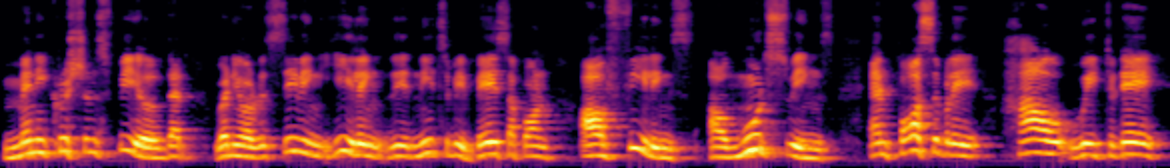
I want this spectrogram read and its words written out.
Many Christians feel that when you are receiving healing, it needs to be based upon our feelings, our mood swings, and possibly how we today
